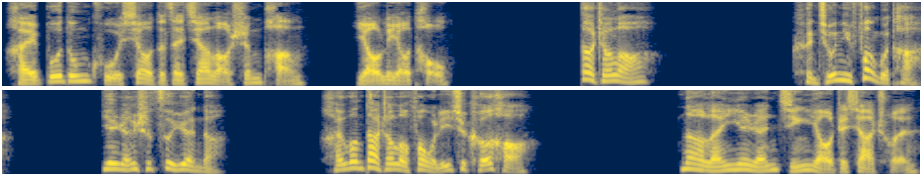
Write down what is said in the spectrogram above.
海波东苦笑的在家老身旁摇了摇头：“大长老。”恳求你放过他，嫣然是自愿的，还望大长老放我离去，可好？纳兰嫣然紧咬着下唇，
